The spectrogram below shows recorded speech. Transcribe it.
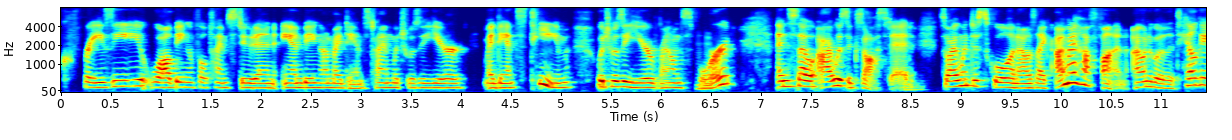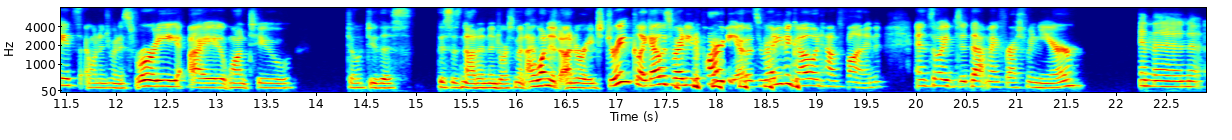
crazy while being a full time student and being on my dance time, which was a year, my dance team, which was a year round sport. And so I was exhausted. So I went to school and I was like, I'm going to have fun. I want to go to the tailgates. I want to join a sorority. I want to, don't do this. This is not an endorsement. I wanted an underage drink. Like I was ready to party. I was ready to go and have fun. And so I did that my freshman year. And then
